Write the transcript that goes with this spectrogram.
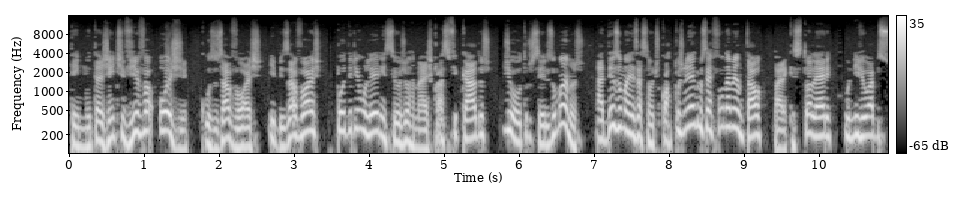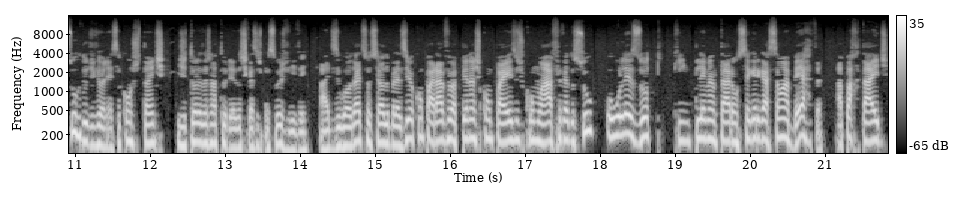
Tem muita gente viva hoje, cujos avós e bisavós poderiam ler em seus jornais classificados de outros seres humanos. A desumanização de corpos negros é fundamental para que se tolere o nível absurdo de violência constante e de todas as naturezas que essas pessoas vivem. A desigualdade social do Brasil é comparável apenas com países como a África do Sul ou o Lesoto, que implementaram segregação aberta, apartheid,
